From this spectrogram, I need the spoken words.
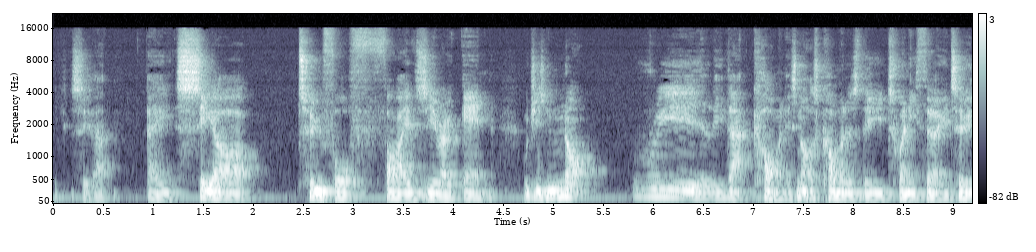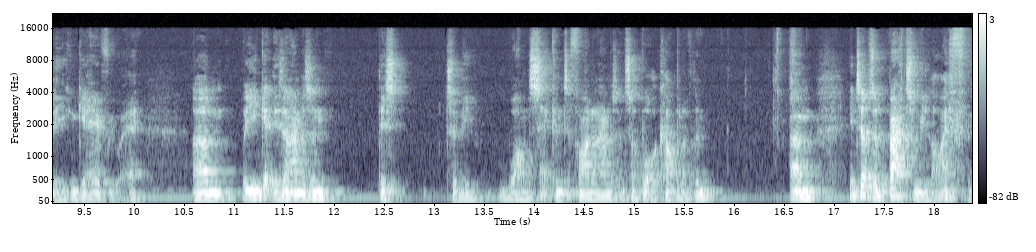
You can see that a CR2450N, which is not really that common. It's not as common as the 2032 that you can get everywhere. Um, but you can get these on Amazon. This took me one second to find on Amazon, so I bought a couple of them. Um, in terms of battery life,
